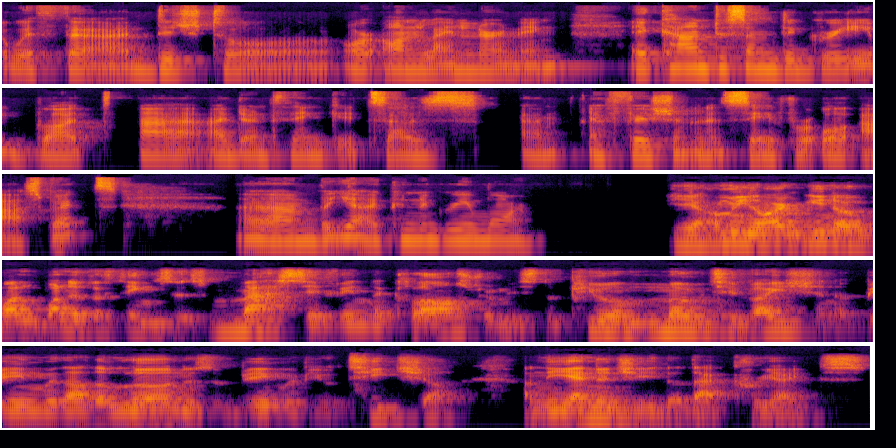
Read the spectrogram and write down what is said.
with uh, digital or online learning. It can to some degree, but uh, I don't think it's as um, efficient, let's say, for all aspects. Um, but yeah, I couldn't agree more. Yeah, I mean, I you know one one of the things that's massive in the classroom is the pure motivation of being with other learners and being with your teacher and the energy that that creates.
